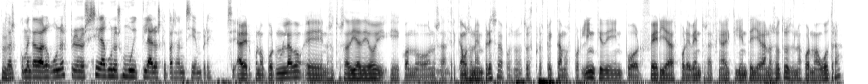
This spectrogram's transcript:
Tú has comentado algunos, pero no sé si hay algunos muy claros que pasan siempre. Sí, a ver, bueno, por un lado, eh, nosotros a día de hoy, cuando nos acercamos a una empresa, pues nosotros prospectamos por LinkedIn, por ferias, por eventos, al final el cliente llega a nosotros de una forma u otra.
